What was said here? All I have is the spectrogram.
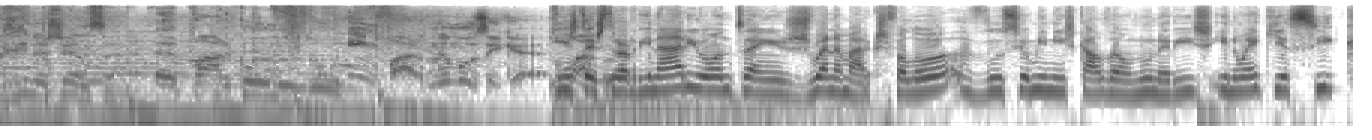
Renascença. A par com o mundo. Impar na música. Isto é extraordinário. Ontem Joana Marques falou do seu mini escaldão no nariz e não é que a SIC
